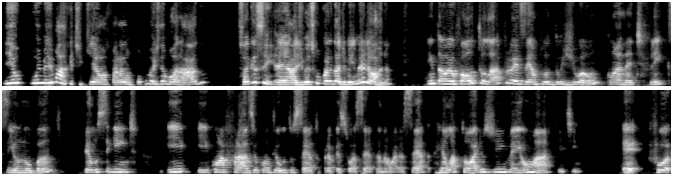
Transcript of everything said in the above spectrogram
e o, o e-mail marketing, que é uma parada um pouco mais demorado, só que assim, é, às vezes com qualidade bem melhor, né? Então, eu volto lá para o exemplo do João com a Netflix e o Nubank, pelo seguinte, e, e com a frase o conteúdo certo para a pessoa certa na hora certa, relatórios de e-mail marketing. É, foi,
